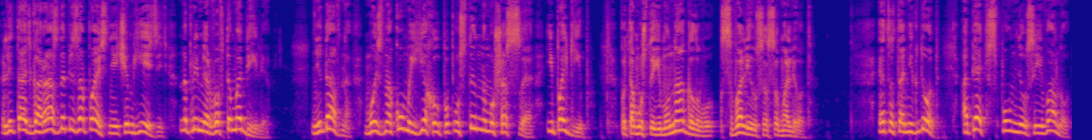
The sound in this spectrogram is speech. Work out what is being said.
летать гораздо безопаснее, чем ездить, например, в автомобиле. Недавно мой знакомый ехал по пустынному шоссе и погиб, потому что ему на голову свалился самолет». Этот анекдот опять вспомнился Ивану,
